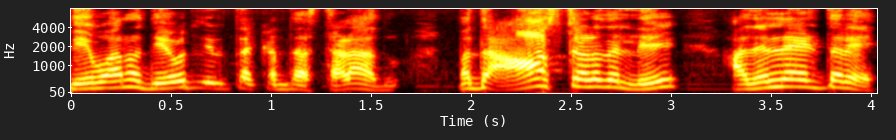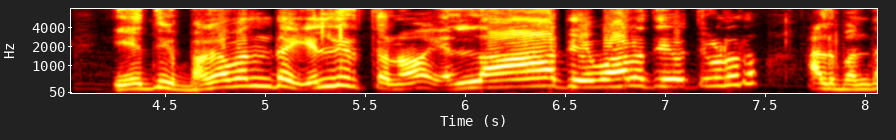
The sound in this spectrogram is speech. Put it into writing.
ದೇವಾನ ದೇವತೆ ಇರ್ತಕ್ಕಂಥ ಸ್ಥಳ ಅದು. ಮತ್ತೆ ಆ ಸ್ಥಳದಲ್ಲಿ ಅದೆಲ್ಲ ಹೇಳ್ತಾರೆ ಎದಿ ಭಗವಂತ ಎಲ್ಲಿರ್ತಾನೋ ಎಲ್ಲಾ ದೇವಾನ ದೇವತೆಗಳು ಅಲ್ಲಿ ಬಂದ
